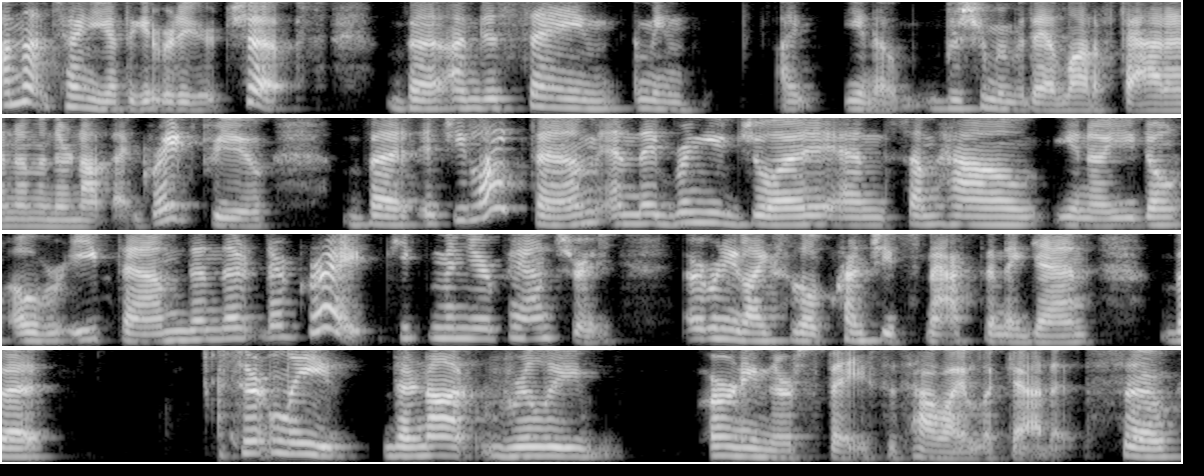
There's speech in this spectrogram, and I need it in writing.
I'm not telling you you have to get rid of your chips, but I'm just saying. I mean, I, you know, just remember they have a lot of fat in them and they're not that great for you. But if you like them and they bring you joy and somehow, you know, you don't overeat them, then they're, they're great. Keep them in your pantry. Everybody likes a little crunchy snack then again, but certainly they're not really earning their space is how I look at it. So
